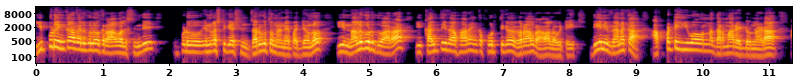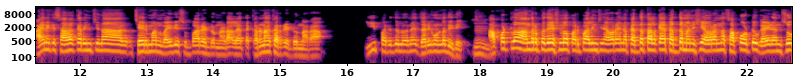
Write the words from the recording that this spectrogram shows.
ఇప్పుడు ఇంకా వెలుగులోకి రావాల్సింది ఇప్పుడు ఇన్వెస్టిగేషన్ జరుగుతున్న నేపథ్యంలో ఈ నలుగురు ద్వారా ఈ కల్తీ వ్యవహారం ఇంకా పూర్తిగా వివరాలు రావాలి ఒకటి. దీని వెనక అప్పటి ఈవో ఉన్న ధర్మారెడ్డి ఉన్నాడా? ఆయనకి సహకరించిన చైర్మన్ వైవి సుబ్బారెడ్డి ఉన్నాడా? లేకపోతే కరుణాకర్ రెడ్డి ఉన్నారా? ఈ పరిధిలోనే జరిగి ఉండదు ఇది. అప్పట్లో ఆంధ్రప్రదేశ్లో పరిపాలించిన ఎవరైనా పెద్ద తలకాయ పెద్ద మనిషి ఎవరన్నా సపోర్టు గైడెన్సు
